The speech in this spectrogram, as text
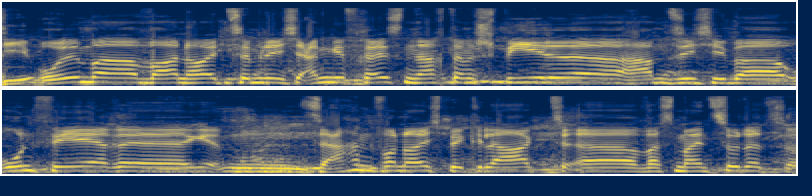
Die Ulmer waren heute ziemlich angefressen nach dem Spiel, haben sich über unfaire ähm, Sachen von euch beklagt. Äh, was meinst du dazu?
